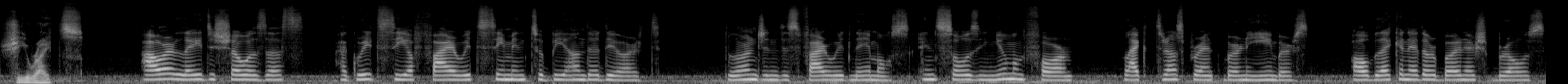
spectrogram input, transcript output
She writes Our Lady shows us a great sea of fire which seeming to be under the earth. Plunging this fire with and souls in human form, like transparent burning embers, all blackened or burnished bronze,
